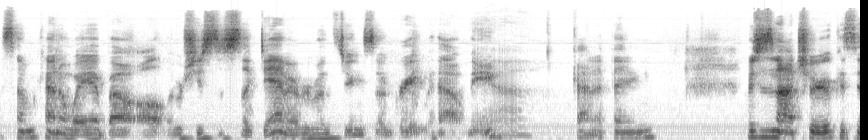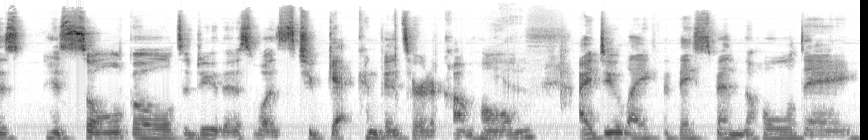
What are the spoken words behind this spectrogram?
some kind of way about all, where she's just like, "Damn, everyone's doing so great without me," yeah kind of thing. Which is not true because his his sole goal to do this was to get convince her to come home. Yes. I do like that they spend the whole day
